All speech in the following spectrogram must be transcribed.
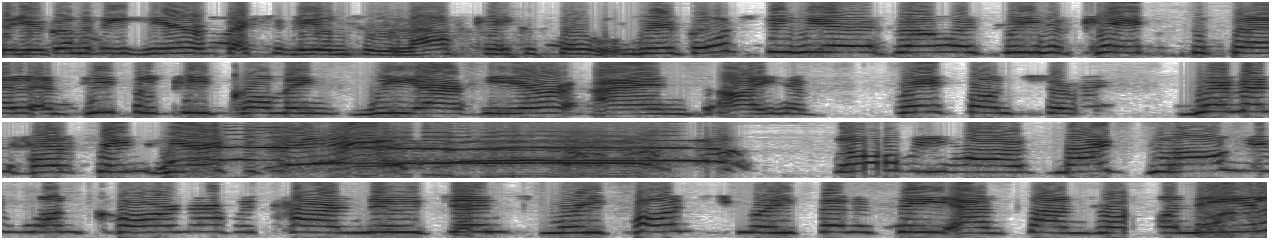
So you're going to be here effectively until the last cake is sold. We're going to be here as long as we have cakes to sell and people keep coming. We are here and I have great bunch of women helping here today. So we have Mags Long in one corner with Carl Nugent, Marie Punch, Marie Fennessy and Sandra O'Neill.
